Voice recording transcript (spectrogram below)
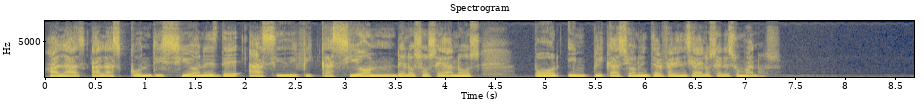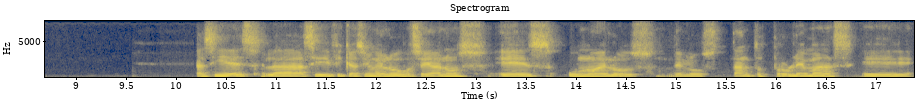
A las, a las condiciones de acidificación de los océanos por implicación o interferencia de los seres humanos. Así es, la acidificación en los océanos es uno de los, de los tantos problemas eh,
